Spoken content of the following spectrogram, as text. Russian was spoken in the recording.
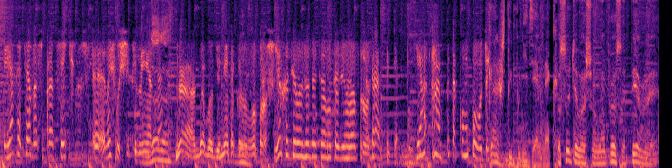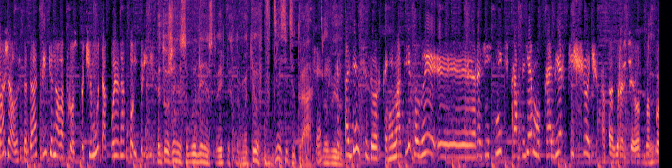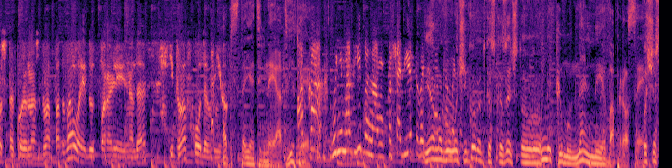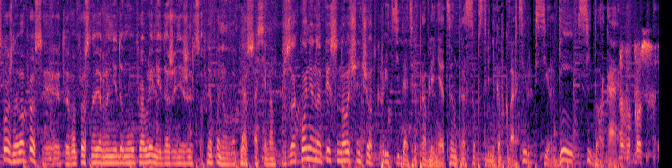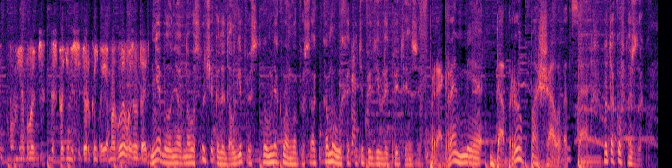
Я хотела спросить, э, вы слышите меня, да? Да, Да, добрый день. У меня такой вопрос. Я хотела задать вам вот один вопрос. Здравствуйте. Я по такому поводу. Каждый понедельник По сути вашего вопроса, первое, Пожалуйста, да, ответьте на вопрос, почему такой закон принят? это уже не соблюдение строительных нормативов. в 10 утра. Господин Сидорко, не могли бы вы э, разъяснить проблему проверки счетчиков? Здрасте, вот вопрос такой. У нас два подвала идут параллельно, да? И два входа в них. Обстоятельные ответы А как? Вы не могли бы нам посоветовать? Я могу это очень коротко сказать, что на коммунальные вопросы. очень сложные вопросы. Это вопрос, наверное, не домоуправления и даже не жильцов. Я понял вопрос. Спасибо. В законе написано очень четко. Председатель правления Центра собственников квартир Сергей Сидорко. Но вопрос у меня будет господину Сидорку. Я могу его задать? Не было ни одного случая, когда долги просто... У меня к вам вопрос. А к кому вы хотите предъявлять претензии? В программе «Добро пожаловаться». Ну, таков наш закон.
